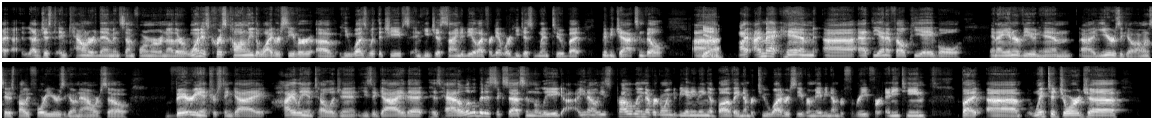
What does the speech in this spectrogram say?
I, I've just encountered them in some form or another. One is Chris Conley, the wide receiver of he was with the Chiefs and he just signed a deal. I forget where he just went to, but maybe Jacksonville. Um, Yeah. I, I met him uh, at the NFLPA Bowl and I interviewed him uh, years ago. I want to say it was probably four years ago now or so. Very interesting guy, highly intelligent. He's a guy that has had a little bit of success in the league. You know, he's probably never going to be anything above a number two wide receiver, maybe number three for any team. But uh, went to Georgia.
